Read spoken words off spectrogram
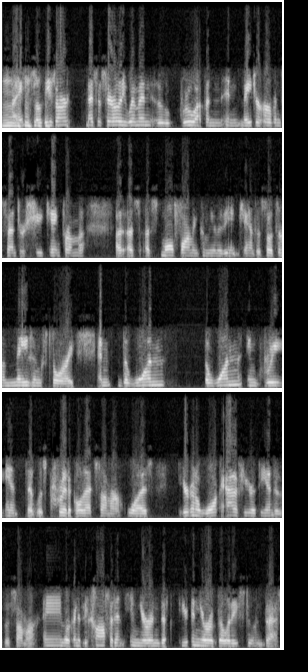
right? Mm-hmm. so these aren't necessarily women who grew up in, in major urban centers. She came from a, a, a small farming community in Kansas. So it's an amazing story. And the one, the one ingredient that was critical that summer was you're going to walk out of here at the end of the summer and you're going to be confident in your in your abilities to invest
